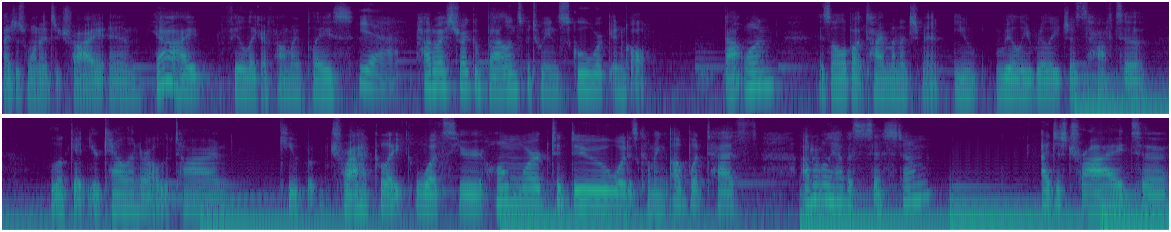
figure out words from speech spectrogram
I just wanted to try and yeah, I feel like I found my place. Yeah. How do I strike a balance between schoolwork and golf? That one is all about time management. You really, really just have to look at your calendar all the time, keep track like what's your homework to do, what is coming up, what tests. I don't really have a system. I just try to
